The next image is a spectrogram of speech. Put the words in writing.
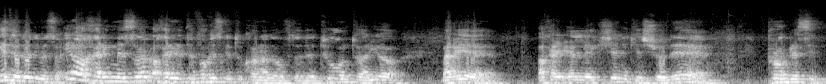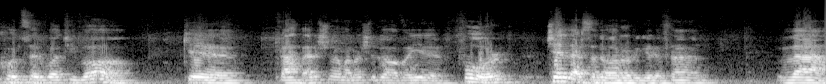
یه تعدادی مثال. این آخرین مثال آخرین اتفاقی است که تو کانادا افتاده. تو اونتاریو برای آخرین الکشنی که شده پروگرسیو کنسرواتیوا که رهبرشون هم الان شده آقای فورد. 40 درصد آرا رو گرفتن و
